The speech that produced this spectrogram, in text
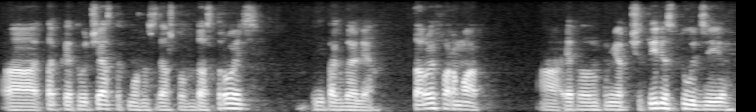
так как это участок, можно всегда что-то достроить и так далее. Второй формат – это, например, 4 студии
